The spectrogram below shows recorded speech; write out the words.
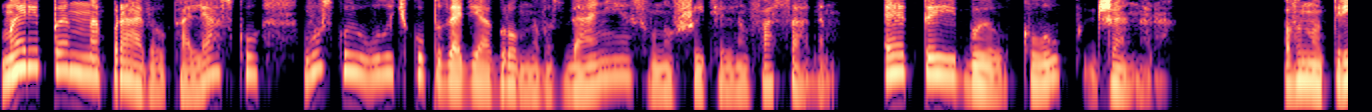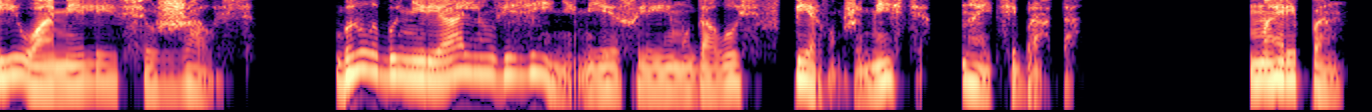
Мэри Пен направил коляску в узкую улочку позади огромного здания с внушительным фасадом. Это и был клуб Дженнера. Внутри у Амелии все сжалось. Было бы нереальным везением, если им удалось в первом же месте найти брата. «Мэри Пен»,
